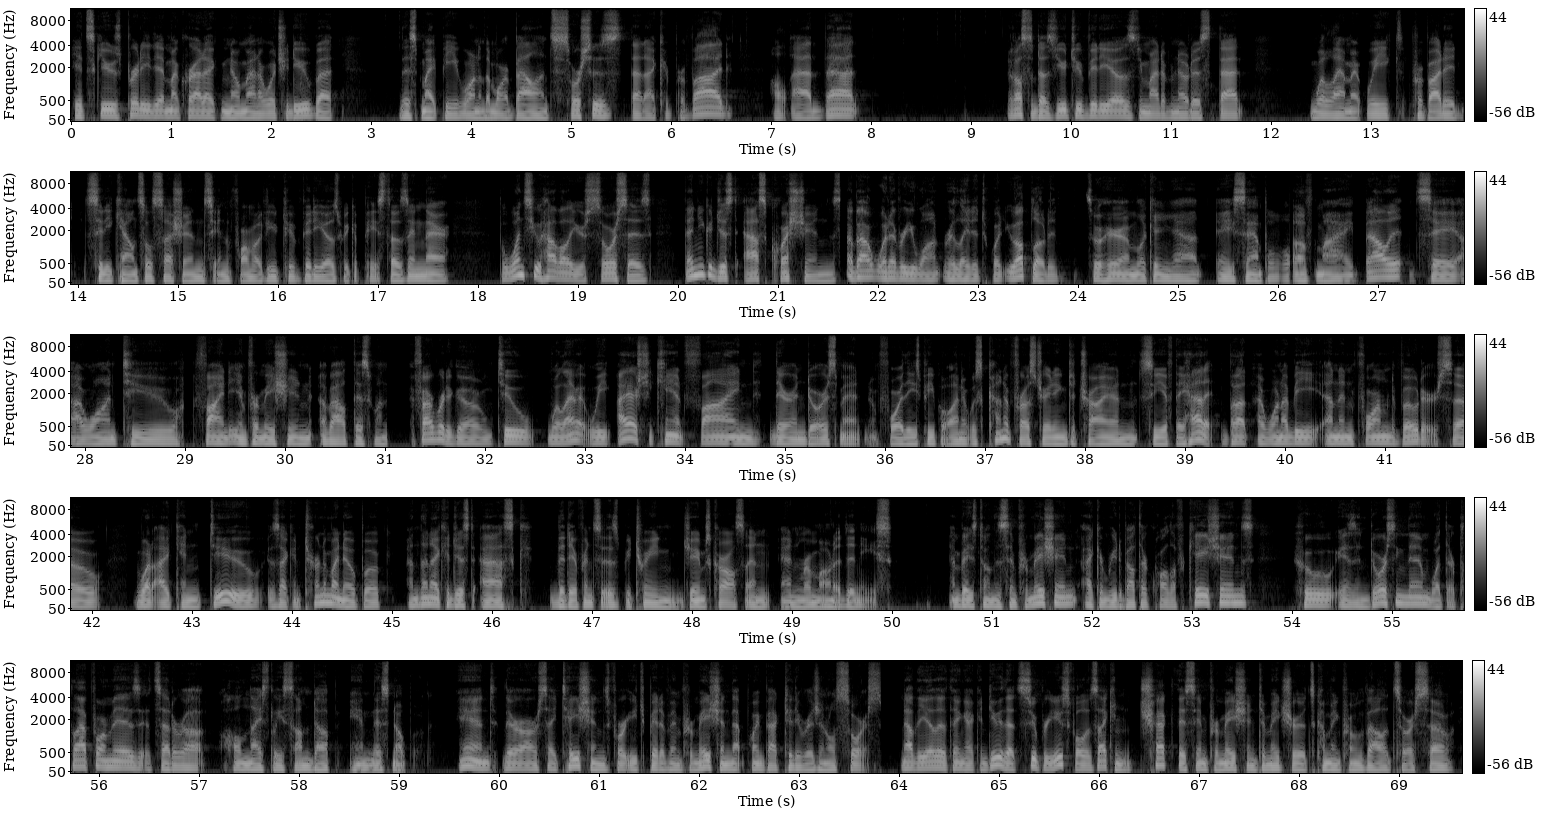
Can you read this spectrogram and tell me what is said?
it skews pretty Democratic no matter what you do, but this might be one of the more balanced sources that I could provide. I'll add that. It also does YouTube videos. You might have noticed that Willamette Week provided city council sessions in the form of YouTube videos. We could paste those in there. But once you have all your sources, then you could just ask questions about whatever you want related to what you uploaded. So here I'm looking at a sample of my ballot. Say I want to find information about this one. If I were to go to Willamette Week, I actually can't find their endorsement for these people. And it was kind of frustrating to try and see if they had it. But I want to be an informed voter. So what I can do is I can turn to my notebook and then I could just ask the differences between James Carlson and Ramona Denise. And based on this information, I can read about their qualifications, who is endorsing them, what their platform is, etc., all nicely summed up in this notebook. And there are citations for each bit of information that point back to the original source. Now, the other thing I can do that's super useful is I can check this information to make sure it's coming from a valid source. So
